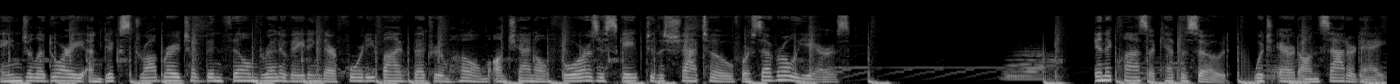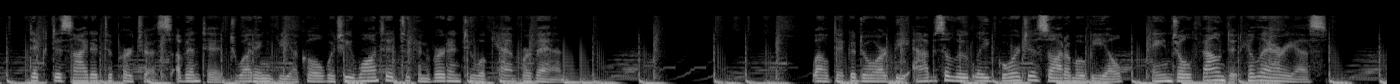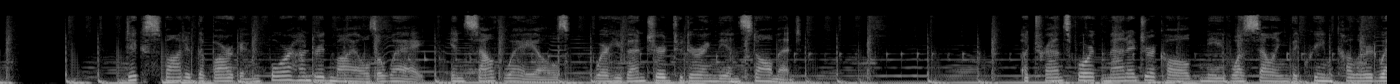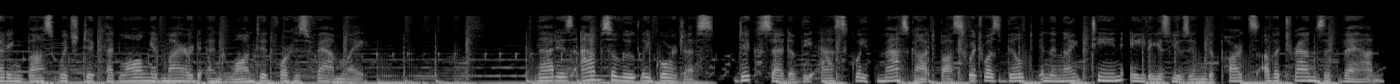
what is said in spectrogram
Angel Adoree and Dick Strawbridge have been filmed renovating their 45-bedroom home on Channel 4's Escape to the Chateau for several years. In a classic episode, which aired on Saturday, Dick decided to purchase a vintage wedding vehicle which he wanted to convert into a camper van. While Dick adored the absolutely gorgeous automobile, Angel found it hilarious. Dick spotted the bargain 400 miles away, in South Wales, where he ventured to during the installment. A transport manager called Neve was selling the cream-colored wedding bus which Dick had long admired and wanted for his family. That is absolutely gorgeous, Dick said of the Asquith mascot bus which was built in the 1980s using the parts of a transit van.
